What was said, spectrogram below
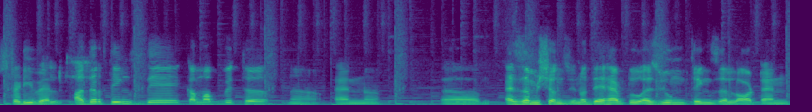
study well. Other things they come up with uh, uh, and uh, uh, assumptions you know they have to assume things a lot and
